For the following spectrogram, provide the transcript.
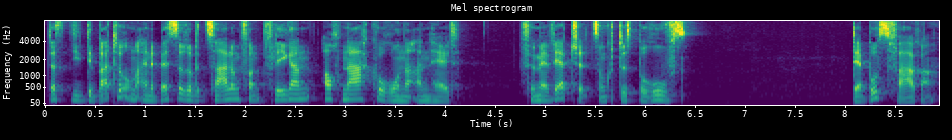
dass die Debatte um eine bessere Bezahlung von Pflegern auch nach Corona anhält. Für mehr Wertschätzung des Berufs. Der Busfahrer.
